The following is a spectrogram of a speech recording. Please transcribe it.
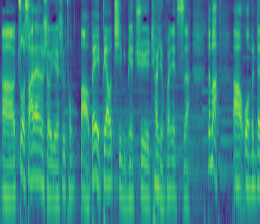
呃做刷单的时候，也是从宝贝标题里面去挑选关键词。那么啊，我们的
